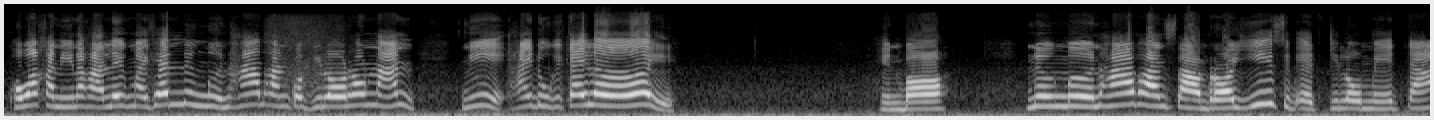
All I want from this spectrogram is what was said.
เพราะว่าคันนี้นะคะ เลขไม่แค่ 15,000 กว่ากิโลเท่านั้น นี่ให้ดูใกล้ๆเลย เห็นบอ15,321 กิโลเมตรจ้า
